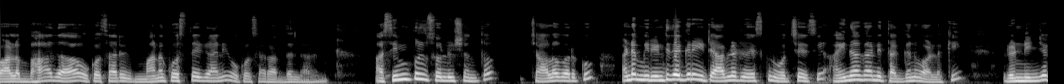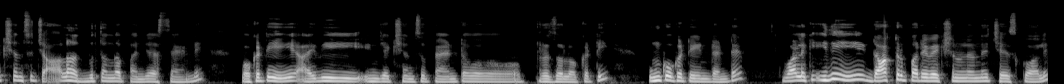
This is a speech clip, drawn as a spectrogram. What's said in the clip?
వాళ్ళ బాధ ఒక్కోసారి మనకు వస్తే కానీ ఒక్కోసారి అర్థం కాదండి. ఆ సింపుల్ సొల్యూషన్తో చాలా వరకు అంటే మీరు ఇంటి దగ్గర ఈ ట్యాబ్లెట్ వేసుకుని వచ్చేసి అయినా కానీ తగ్గని వాళ్ళకి రెండు ఇంజెక్షన్స్ చాలా అద్భుతంగా పనిచేస్తాయండి. ఒకటి ఐవి ఇంజెక్షన్స్ ప్యాంటోప్రజోల్ ఒకటి. ఇంకొకటి ఏంటంటే వాళ్ళకి ఇది డాక్టర్ పర్యవేక్షణలోనే చేసుకోవాలి.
